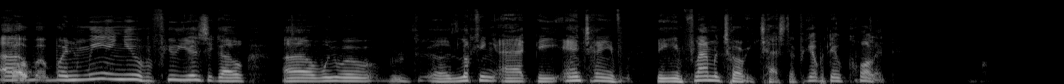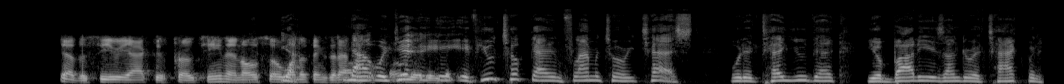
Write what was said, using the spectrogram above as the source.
uh, when me and you a few years ago, uh, we were uh, looking at the anti the inflammatory test. I forget what they call it. Yeah, the C-reactive protein, and also yeah. one of the things that happens. Now, if you took that inflammatory test, would it tell you that your body is under attack with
